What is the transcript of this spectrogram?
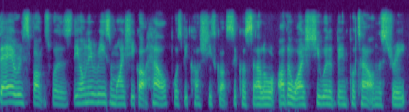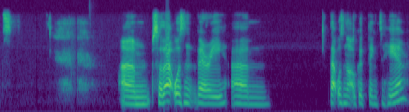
their response was the only reason why she got help was because she's got sickle cell, or otherwise she would have been put out on the streets. Um, so that wasn't very um, that was not a good thing to hear.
